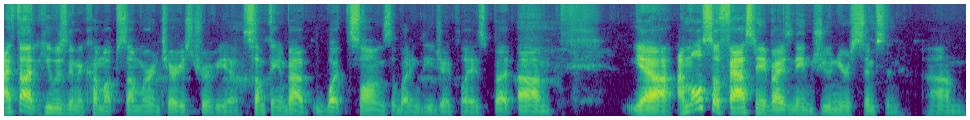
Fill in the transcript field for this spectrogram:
I thought he was gonna come up somewhere in Terry's trivia, something about what songs the wedding DJ plays. But um, yeah, I'm also fascinated by his name, Junior Simpson. Um,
